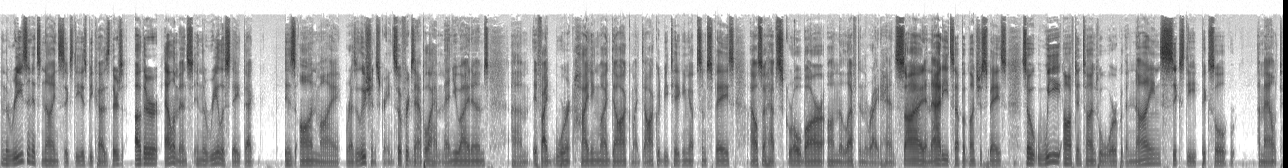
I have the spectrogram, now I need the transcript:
And the reason it's 960 is because there's other elements in the real estate that is on my resolution screen. So, for example, I have menu items. Um, if I weren't hiding my dock, my dock would be taking up some space. I also have scroll bar on the left and the right hand side, and that eats up a bunch of space. So we oftentimes will work with a 960 pixel amount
